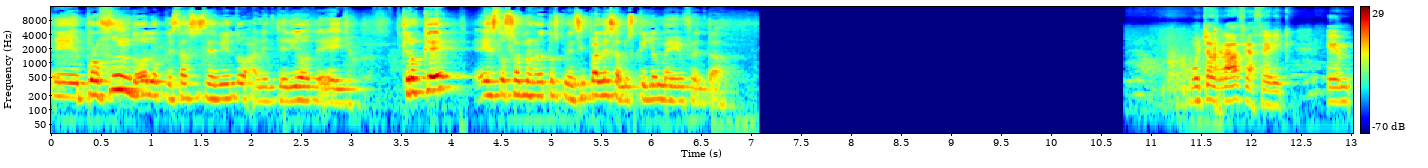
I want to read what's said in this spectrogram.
eh, profundo lo que está sucediendo al interior de ello. Creo que estos son los retos principales a los que yo me he enfrentado. Muchas gracias, Eric. Em,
